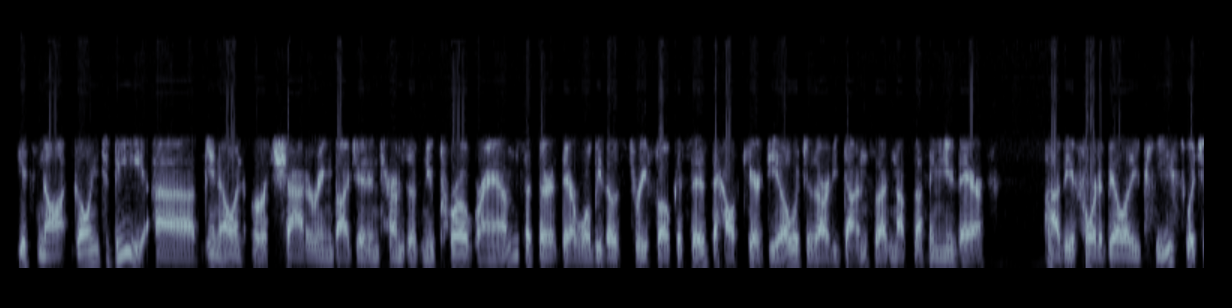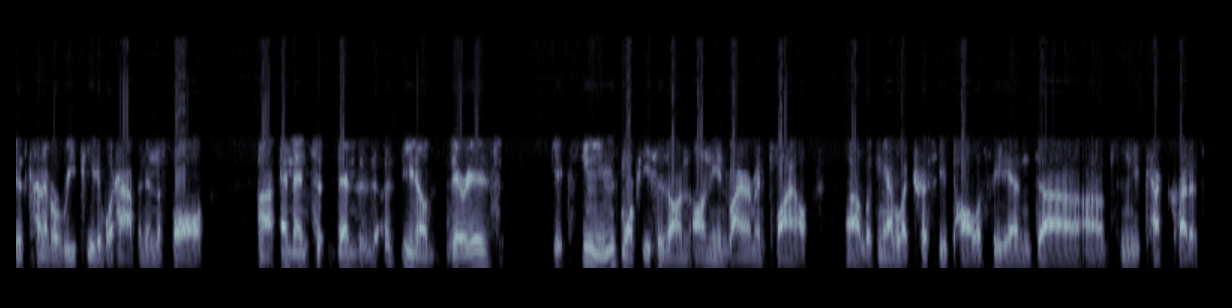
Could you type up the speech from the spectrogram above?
it's not going to be, uh, you know, an earth-shattering budget in terms of new programs, that there, there will be those three focuses, the healthcare deal, which is already done, so that's not, nothing new there. Uh, the affordability piece, which is kind of a repeat of what happened in the fall. Uh, and then, then, you know, there is it seems, more pieces on, on the environment file, uh, looking at electricity policy and uh, uh, some new tech credits,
